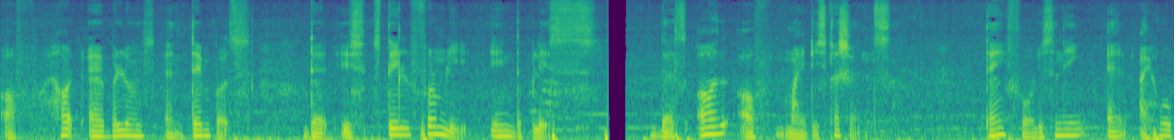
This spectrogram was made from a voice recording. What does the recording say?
of hot air balloons and temples that is still firmly in the place. That's all of my discussions. Thanks for listening and I hope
